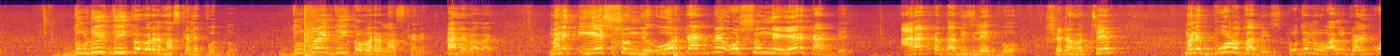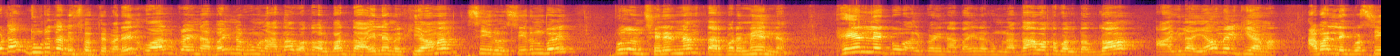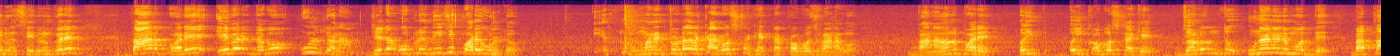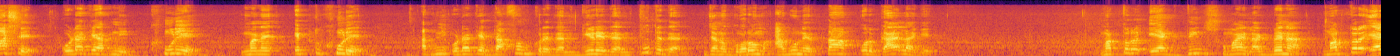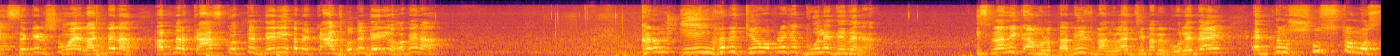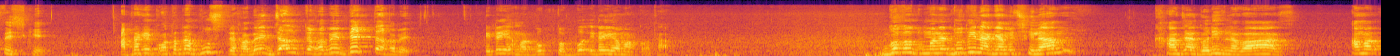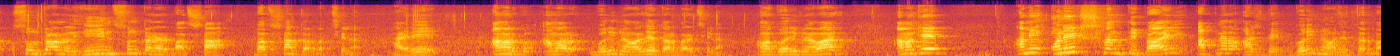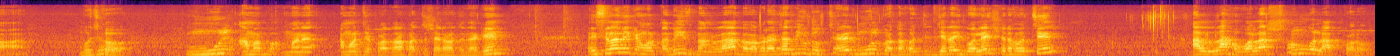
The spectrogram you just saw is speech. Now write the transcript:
দুটোই দুই কবরের মাঝখানে পুঁতবো। দুটোই দুই কবরের মাঝখানে। আরে বাবা। মানে এর সঙ্গে ওর কাটবে, ওর সঙ্গে এর কাটবে। আর একটা তাবিজ লিখব, সেটা হচ্ছে মানে বড় তাবিজ, প্রথমে ওয়াল কয়েন ওটাও দুটো তাবিজ ধরতে পারেন। ওয়াল কয়েন আবাই নকুমুল আদাবত আল বাগদা আইলামে কিয়ামাম, সিরুন সিরুন বলে। প্রথম ছেলের নাম, তারপরে মেয়ের নাম। ফের লিখব ওয়াল কয়েন আবাই নকুমুল আদাবত আল বাগদা আইলা ইয়ামেল কিয়ামা। আবার লিখব সিরুন সিরুন করে। তারপরে এবার দেবো উল্টো নাম, যেটা উপরে দিয়েছি, পরে উল্টো। মানে টোটাল কাগজটাকে একটা কবচ বানাবো। বানানোর পরে ওই ওই কবচটাকে জ্বলন্ত উনানের মধ্যে বা পাশে ওটাকে আপনি খুঁড়ে মানে একটু খুঁড়ে আপনি ওটাকে দাফন করে দেন, গেড়ে দেন, পুঁতে দেন, যেন গরম আগুনের তাপ ওর গায়ে লাগে। মাত্র একদিন সময় লাগবে না, মাত্র এক সেকেন্ড সময় লাগবে না, আপনার কাজ করতে দেরি হবে, কাজ হতে দেরি হবে না। কারণ এইভাবে কেউ আপনাকে বলে দেবে না। ইসলামিক আমল তাবিজ বাংলা যেভাবে বলে দেয়, একদম সুস্থ মস্তিষ্কে। আপনাকে কথাটা বুঝতে হবে, জানতে হবে, দেখতে হবে। এটাই আমার বক্তব্য, এটাই আমার কথা। গত মানে দুদিন আগে আমি ছিলাম খাজা গরিব নওয়াজ, আমার সুলতানুল হিন্দ সুলতানের বাদশাহ বাদশাহ দরবার ছিলাম। হায় রে, আমার আমার গরিব নওয়াজের দরবার ছিলাম। আমার গরিব নওয়াজ আমাকে আমি অনেক শান্তি পাই আপনারা আসবেন। গরিব নওয়াজের দরবার। বুঝো? মূল আমার মানে আমার যে কথা হচ্ছে সেটা হচ্ছে দেখেন, ইসলামিক আমল তাবিজ বাংলা বাবা রাজাদ ইউটিউব চ্যানেল মূল কথা হচ্ছে যেটাই বলে সেটা হচ্ছে, আল্লাহ ওয়ালার সঙ্গ লাভ করো।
